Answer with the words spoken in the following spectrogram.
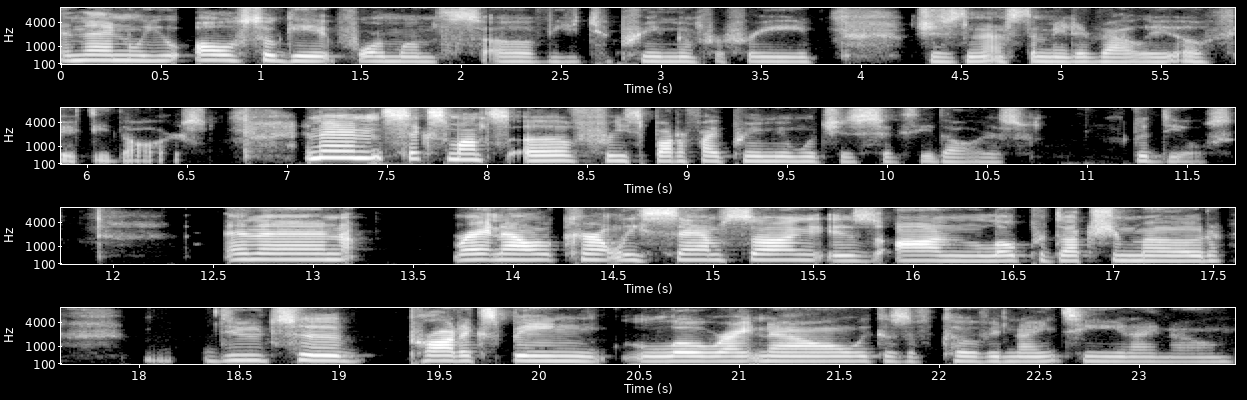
And then we also get four months of YouTube Premium for free, which is an estimated value of $50. And then six months of free Spotify Premium, which is $60. Good deals. And then right now, currently, Samsung is on low production mode due to products being low right now because of COVID 19. I know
